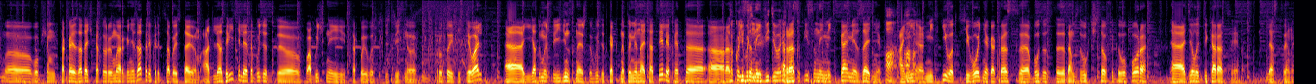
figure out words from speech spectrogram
э, в общем, такая задача, которую мы организаторы перед собой ставим, а для зрителя это будет э, обычный такой вот действительно крутой фестиваль. Э, Я думаю, что единственное, что будет как напоминать о целях, это э, расписанный расписанный метьками задник. А, Они, ага. э, метьки вот сегодня как раз будут там с двух часов и до упора э, делать декорации для сцены.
